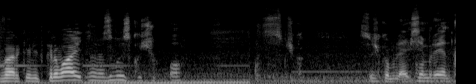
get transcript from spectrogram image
дверки відкривають. Зараз вискочу. О, сучка. Сучка, блядь, всім привіт.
